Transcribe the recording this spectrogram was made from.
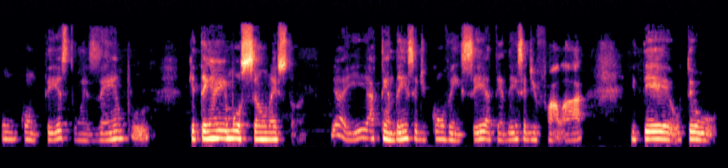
com um contexto, um exemplo, que tenha emoção na história. E aí a tendência de convencer, a tendência de falar e ter o teu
